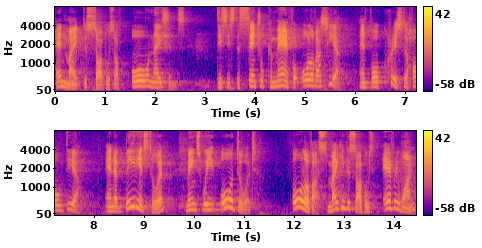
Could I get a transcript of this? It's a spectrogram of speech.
and make disciples of all nations. This is the central command for all of us here and for Chris to hold dear. And obedience to it means we all do it. All of us, making disciples, everyone,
